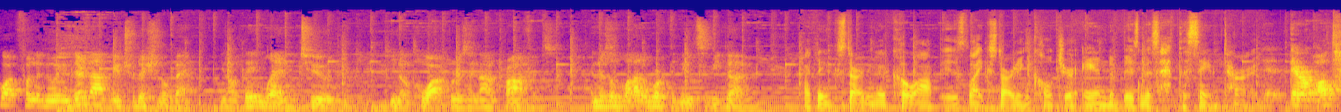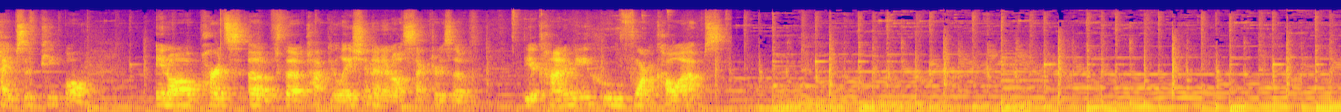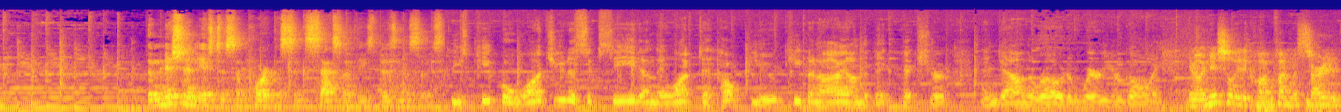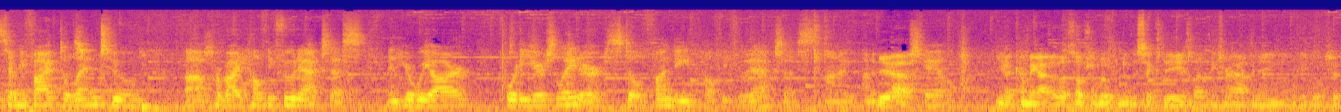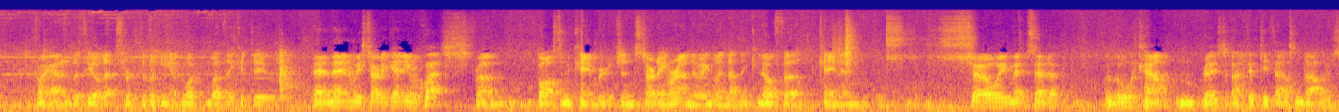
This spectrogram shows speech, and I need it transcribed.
Co-op Fund of New England, they're not your traditional bank. You know, they lend to, you know, cooperatives and nonprofits. And there's a lot of work that needs to be done. I think starting a co-op is like starting culture and a business at the same time. There are all types of people in all parts of the population and in all sectors of the economy who form co-ops. The mission is to support the success of these businesses. These people want you to succeed and they want to help you keep an eye on the big picture and down the road of where you're going. You know, initially the Co-op Fund was started in 75 to lend to uh, provide healthy food access. And here we are 40 years later, still funding healthy food access on a, on a Yeah. scale. You know, coming out of the social movement of the 60s, a lot of things were happening, and people were going out into the field, that sort of looking at what, what they could do. And then we started getting requests from Boston, Cambridge, and starting around New England. I think NOFA came in. So we met, set up a little account and raised about $50,000.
